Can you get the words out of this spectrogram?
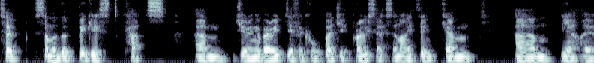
took some of the biggest cuts um, during a very difficult budget process. And I think, um, um, yeah, I,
